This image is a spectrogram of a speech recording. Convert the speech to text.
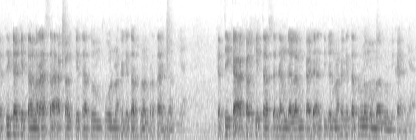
Ketika kita merasa akal kita tumpul, maka kita harus mempertajamnya. Ketika akal kita sedang dalam keadaan tidur, maka kita perlu membangunkannya.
